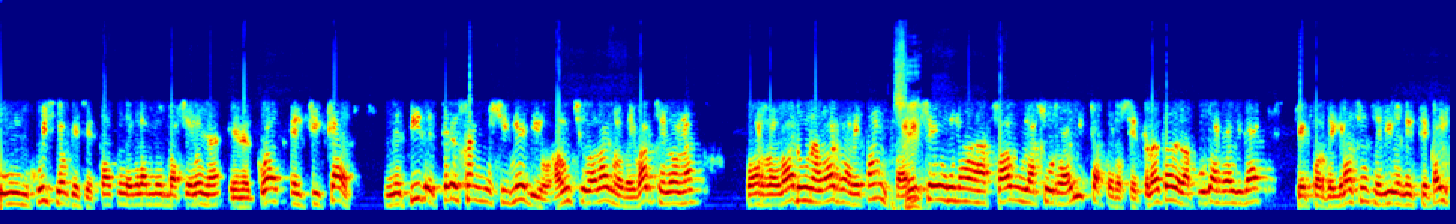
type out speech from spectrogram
un juicio que se está celebrando en Barcelona en el cual el fiscal le pide tres años y medio a un ciudadano de Barcelona por robar una barra de pan. Parece una fábula surrealista, pero se trata de la pura realidad que por desgracia se vive en este país.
